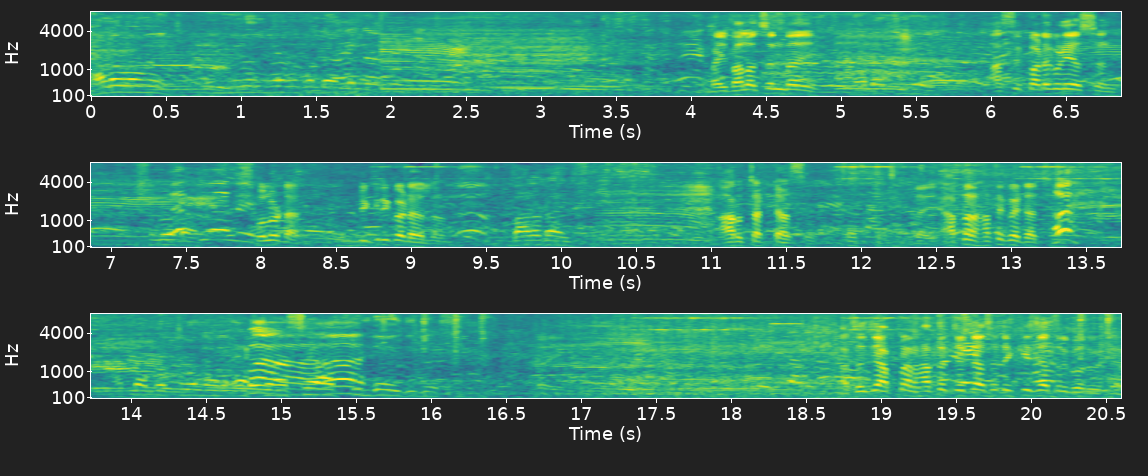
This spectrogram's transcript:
ভালোভাবে ভাই ভালো আছেন ভাই? আজকে কটা করে আসছেন? ষোলোটা। বিক্রি কটা হলো? বারোটা আরও চারটা আছে? তাই আপনার হাতে কয়টা আছে? আচ্ছা যে আপনার হাতে যেটা আছে কি জাতের গরু এটা?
